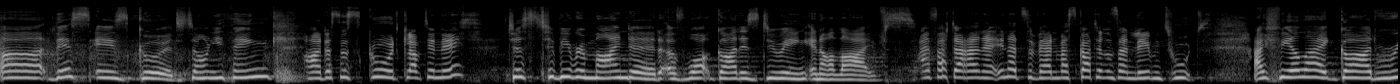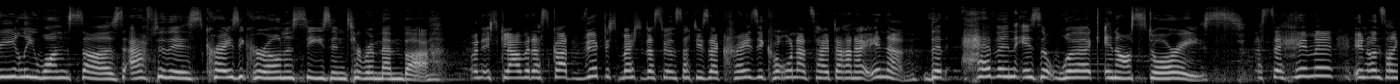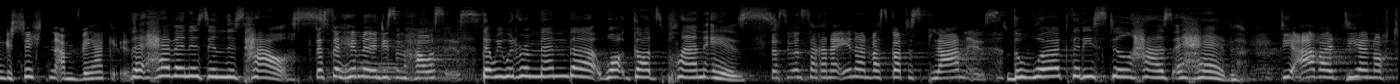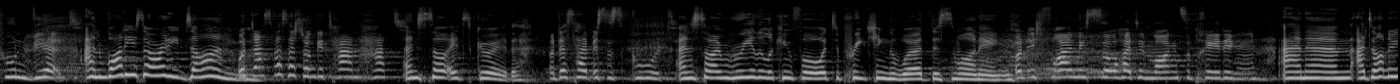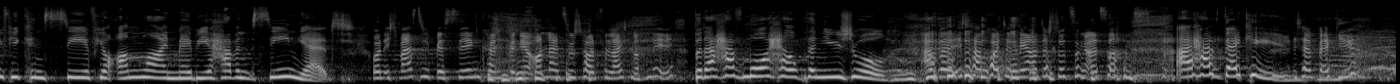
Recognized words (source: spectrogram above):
uh, this is good, don't you think? Ah, das ist gut, glaubt ihr nicht? Just to be reminded of what God is doing in our lives. Einfach daran erinnert zu werden, was Gott in unserem Leben tut. I feel like God really wants us after this crazy Corona season to remember Und ich glaube, dass Gott wirklich möchte, dass wir uns nach dieser crazy Corona-Zeit daran erinnern, that heaven is at work in our stories, dass der Himmel in unseren Geschichten am Werk ist, that heaven is in this house, dass der Himmel in diesem Haus ist, that we would remember what God's plan is, dass wir uns daran erinnern, was Gottes Plan ist, the work that He still has ahead, die Arbeit, die er noch tun wird and what He's already done. und das, was er schon getan hat. And so it's good. Und deshalb ist es gut. And so I'm really looking forward to preaching the word this morning. Und ich freue mich so, heute Morgen zu predigen. And um, I don't know if you can see, if you're online, maybe you haven't seen yet. Und ich weiß nicht, ob ihr es sehen könnt, wenn ihr online zuschaut, vielleicht noch nicht. But I have more help than usual. Aber ich habe heute mehr Unterstützung als sonst. I have Becky, Ich habe Becky,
